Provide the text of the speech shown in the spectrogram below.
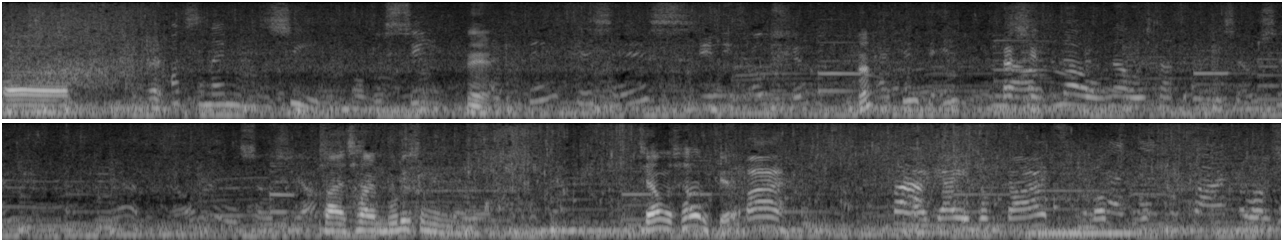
어, What's the name of the sea? Of the sea? 네. I think this is. Indian Ocean? I think the in- no, no, no, it's not the Indian Ocean. Indisch Oceaan. 잘, 잘 모르시는 거예요. 제가 한번 찾아볼게요. Kijk jij eens op kaart? Wat, is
